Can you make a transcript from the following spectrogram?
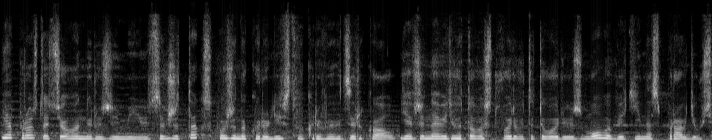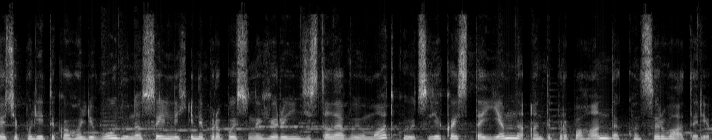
Я просто цього не розумію. Це вже так схоже на королівство кривих дзеркал. Я вже навіть готова створювати теорію змови, в якій насправді вся ця політика Голівуду, насильних і непрописаних героїнь зі сталевою маткою це якась таємна антипропаганда консерваторів.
